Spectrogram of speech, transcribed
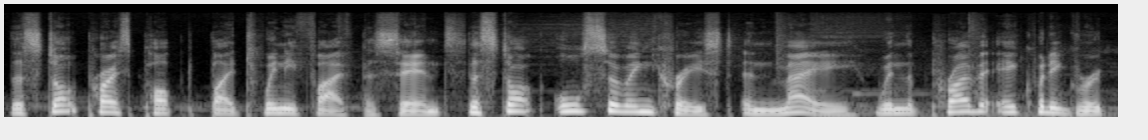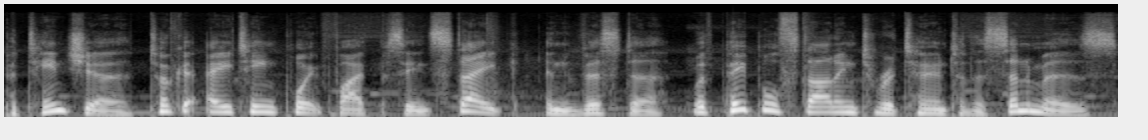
the stock price popped by 25%. The stock also increased in May when the private equity group Potentia took an 18.5% stake in Vista. With people starting to return to the cinemas,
